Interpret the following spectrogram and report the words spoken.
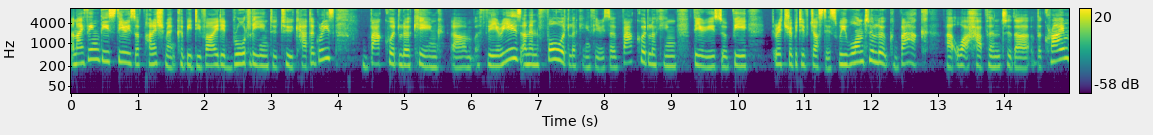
And I think these theories of punishment could be divided broadly into two categories backward looking um, theories and then forward looking theories. So backward looking theories would be retributive justice. We want to look back at what happened to the, the crime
